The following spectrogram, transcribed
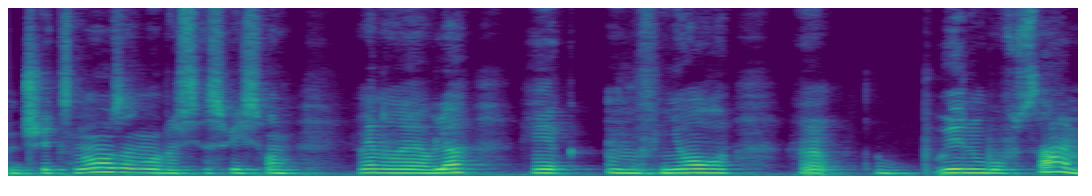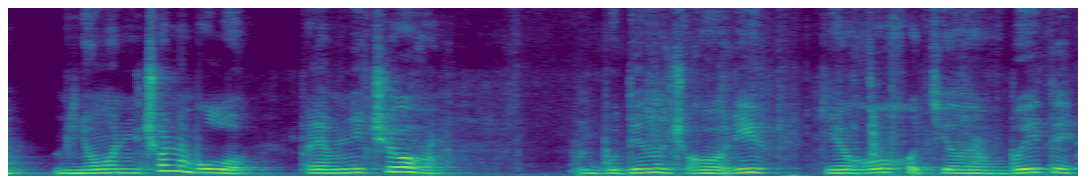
Джек знову занурився свій сон. Він уявляв, як в нього е, він був сам, в нього нічого не було. Прям нічого. будиночок горів, його хотіли вбити.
